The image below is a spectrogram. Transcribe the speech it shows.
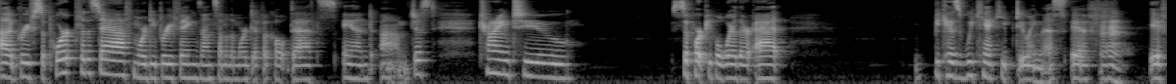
uh, grief support for the staff, more debriefings on some of the more difficult deaths, and um, just trying to support people where they're at because we can't keep doing this if mm-hmm. if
